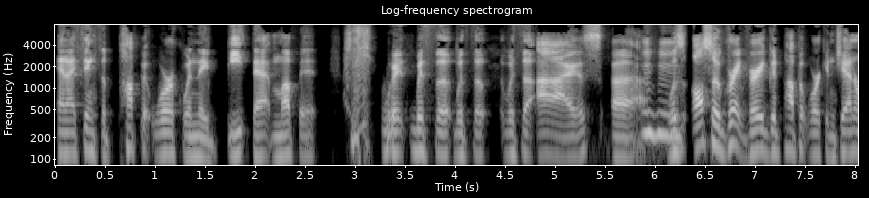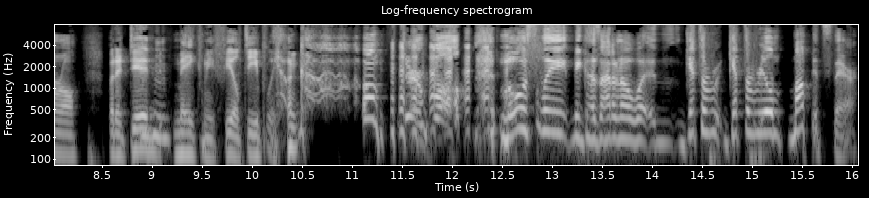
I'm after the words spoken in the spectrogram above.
And I think the puppet work when they beat that Muppet with, with the with the with the eyes uh, Mhm. was also great. Very good puppet work in general, but it did Mhm. make me feel deeply uncomfortable. Mostly because I don't know what get the get the real Muppets there.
